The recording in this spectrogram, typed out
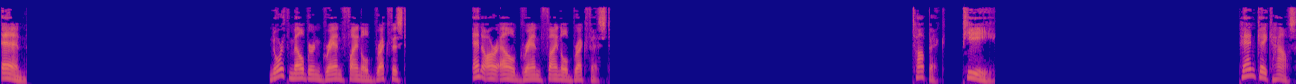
N. North Melbourne Grand Final Breakfast. NRL Grand Final Breakfast. P. Pancake House.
